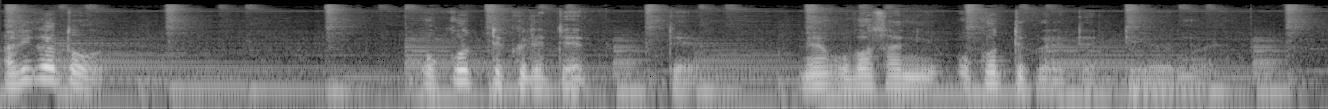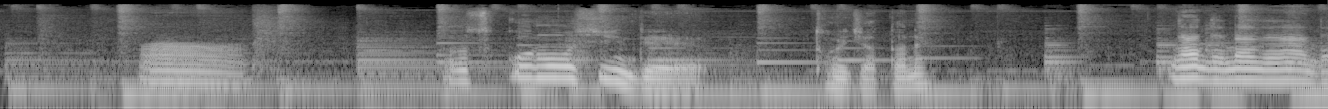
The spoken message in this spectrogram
ありがとう。怒ってくれて」って、ね、おばさんに怒ってくれてっていうのねうんだからそこのシーンで止めちゃったね。なんでなんでなんで？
